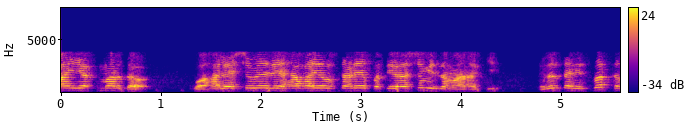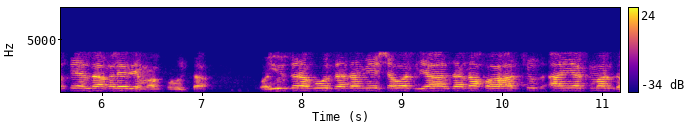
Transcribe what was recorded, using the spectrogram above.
آن یک مرد وهل شوی دی هغه یو سړی په تیر شوی زمانہ کې نو دلته نسبت ته فعل راغلی دی مفعول ته ويضربو زده می شود یا زده خواهد شد آن یک مرد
